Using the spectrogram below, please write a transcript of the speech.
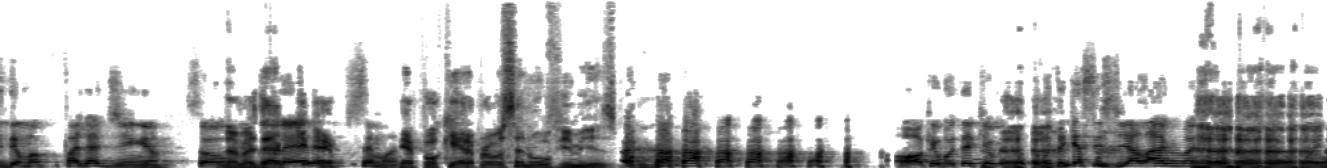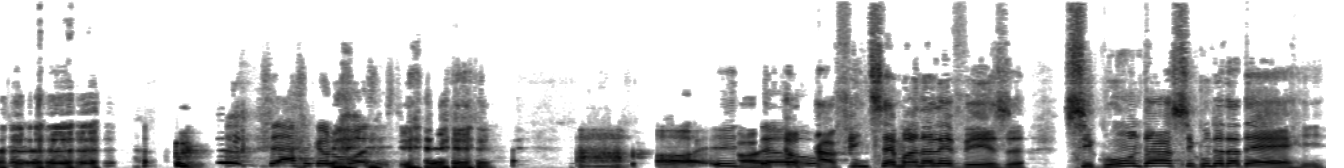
deu uma falhadinha. Só não, mas é galera é, é, semana. é porque era para você não ouvir mesmo. Ó, que eu vou ter que eu vou ter que assistir a live, mas Você acha que eu não vou assistir? Ó, então... então tá, fim de semana leveza. Segunda, segunda da DR.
